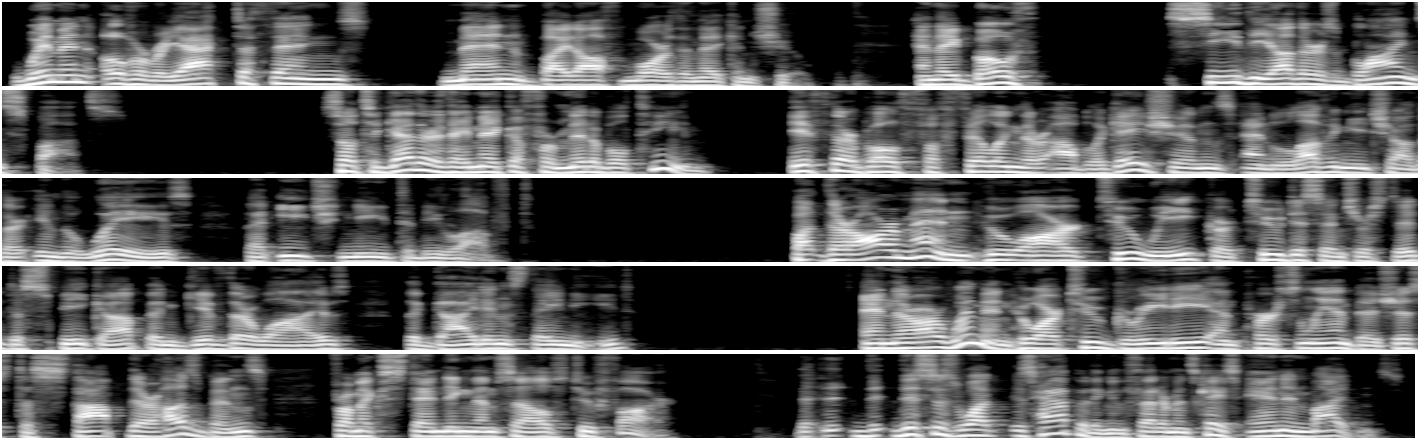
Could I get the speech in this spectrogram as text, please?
Women overreact to things, men bite off more than they can chew. And they both see the other's blind spots. So together they make a formidable team if they're both fulfilling their obligations and loving each other in the ways that each need to be loved. But there are men who are too weak or too disinterested to speak up and give their wives the guidance they need. And there are women who are too greedy and personally ambitious to stop their husbands from extending themselves too far. This is what is happening in Fetterman's case and in Biden's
